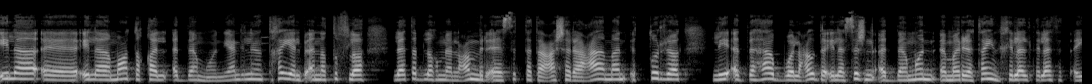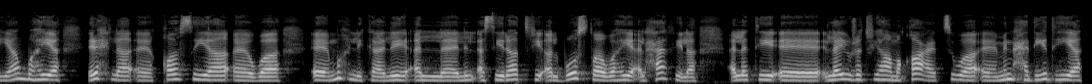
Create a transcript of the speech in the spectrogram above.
إلى آه، إلى معتقل الدمون. يعني لنتخيل بأن طفلة لا تبلغ من العمر 16 آه، عاما اضطرت للذهاب والعودة إلى سجن الدمون مرتين خلال ثلاثة أيام وهي رحلة آه، قاسية ومهلكه للأسيرات في البوسطة وهي الحافلة التي لا يوجد فيها مقاعد سوى من حديد. هي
